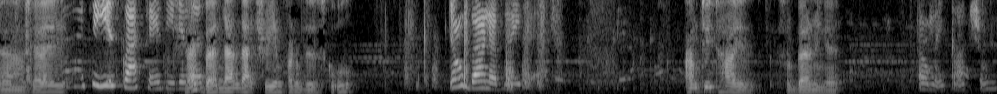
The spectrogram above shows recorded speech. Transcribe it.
Okay, I like to use glass panes even should I though burn down that tree in front of the school? don't burn or break it. I'm too tired, so burning it. Oh my god, Sean.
